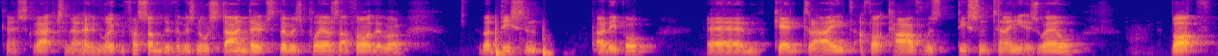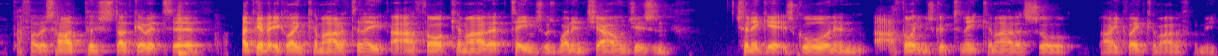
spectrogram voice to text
kind of scratching around looking for somebody. There was no standouts. There was players I thought they were they're decent. Aribo. Um, Kent tried. I thought Tav was decent tonight as well. But if I was hard pushed, I'd give it to I'd give it to Glenn Kamara tonight. I, I thought Kamara at times was winning challenges and trying to get his going, and I thought he was good tonight, Kamara. So I Glenn Kamara for me.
